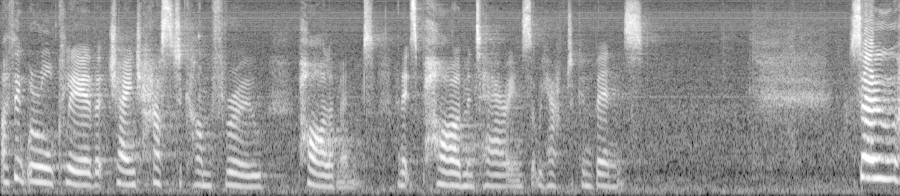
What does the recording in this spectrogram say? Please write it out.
I think we're all clear that change has to come through Parliament, and it's parliamentarians that we have to convince. So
